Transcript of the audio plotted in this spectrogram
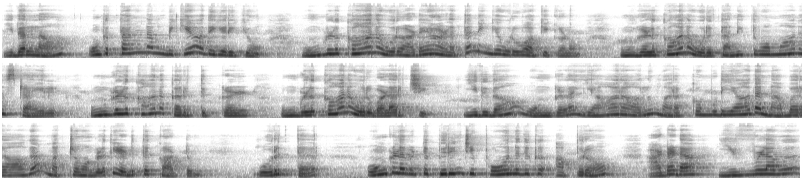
இதெல்லாம் உங்கள் தன்னம்பிக்கையை அதிகரிக்கும். உங்களுக்கான ஒரு அடையாளத்தை நீங்கள் உருவாக்கிக்கணும். உங்களுக்கான ஒரு தனித்துவமான ஸ்டைல் உங்களுக்கான கருத்துக்கள் உங்களுக்கான ஒரு வளர்ச்சி. இதுதான் உங்களை யாராலும் மறக்க முடியாத நபராக மற்றவங்களுக்கு எடுத்து காட்டும் ஒருத்தர் உங்களை விட்டு பிரிஞ்சு போனதுக்கு அப்புறம் அடடா இவ்வளவு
